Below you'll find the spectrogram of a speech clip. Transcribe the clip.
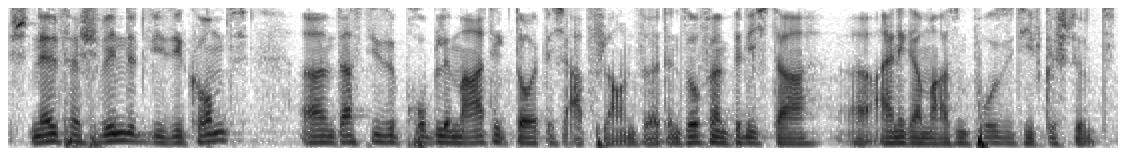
schnell verschwindet, wie sie kommt, äh, dass diese Problematik deutlich abflauen wird. Insofern bin ich da äh, einigermaßen positiv gestimmt.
